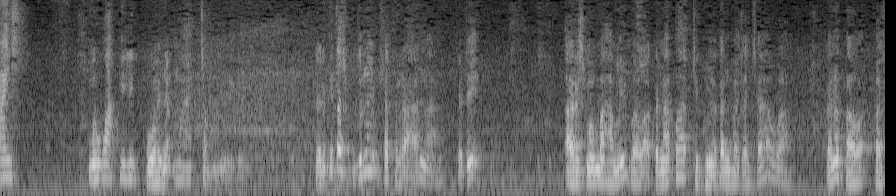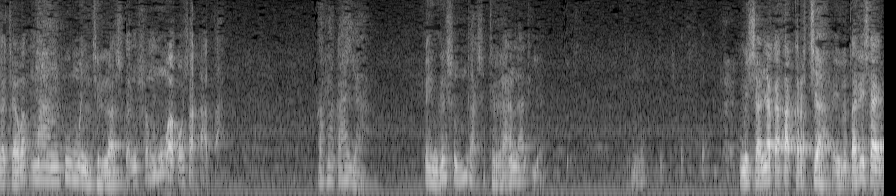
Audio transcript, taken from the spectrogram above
rice. mewakili banyak macam gitu. Jadi kita sebetulnya sederhana. Jadi harus memahami bahwa kenapa digunakan bahasa Jawa. Karena bahasa Jawa mampu menjelaskan semua kosakata. Karena kaya. Inggris enggak sederhana dia. Misalnya kata kerja, itu tadi saya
